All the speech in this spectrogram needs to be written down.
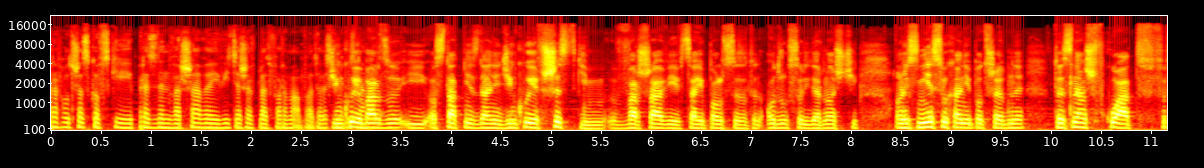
Rafał Trzaskowski, prezydent Warszawy i wiceszef Platformy Obywatelskiej. Dziękuję bardzo i ostatnie zdanie. Dziękuję wszystkim w Warszawie i w całej Polsce za ten odruch Solidarności. On jest niesłychanie potrzebny. To jest nasz wkład w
